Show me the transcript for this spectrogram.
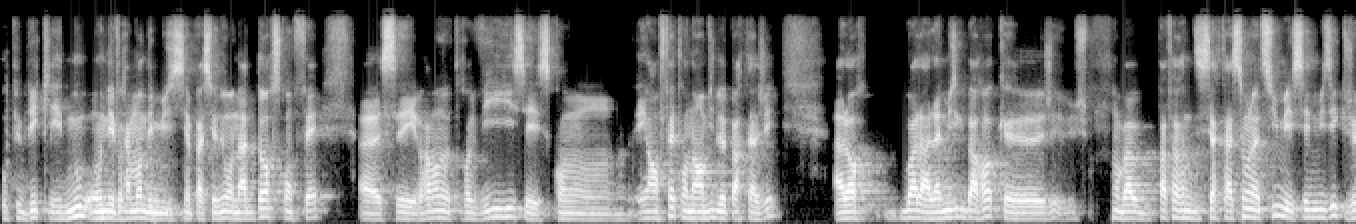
au public. Et nous, on est vraiment des musiciens passionnés. On adore ce qu'on fait. Euh, c'est vraiment notre vie. C'est ce qu'on. Et en fait, on a envie de le partager. Alors voilà, la musique baroque, euh, je, je, on va pas faire une dissertation là-dessus, mais c'est une musique, je,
